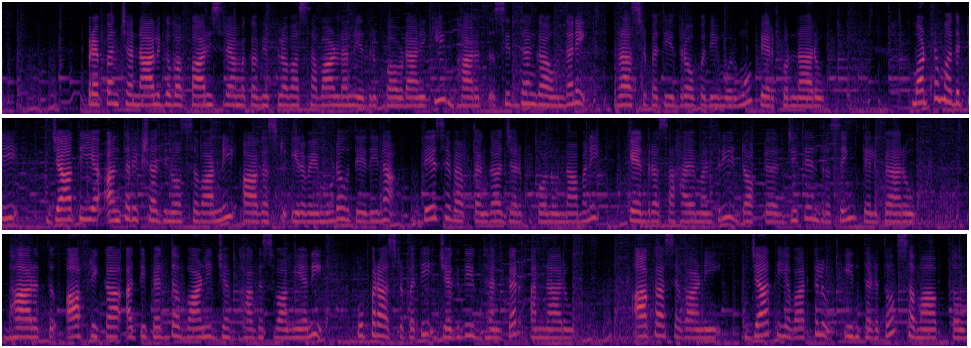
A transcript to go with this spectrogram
ప్రపంచ నాలుగవ పారిశ్రామిక విప్లవ సవాళ్ళను ఎదుర్కోవడానికి భారత్ సిద్ధంగా ఉందని రాష్ట్రపతి ద్రౌపది ముర్ము పేర్కొన్నారు. మొట్టమొదటి జాతీయ అంతరిక్ష దినోత్సవాన్ని ఆగస్టు ఇరవై మూడవ తేదీన దేశవ్యాప్తంగా జరుపుకోనున్నామని కేంద్ర సహాయ మంత్రి డాక్టర్ జితేంద్ర సింగ్ తెలిపారు. భారత్ ఆఫ్రికా అతిపెద్ద వాణిజ్య భాగస్వామి అని ఉపరాష్ట్రపతి జగదీప్ ధన్కర్ అన్నారు. ఆకాశవాణి జాతీయ వార్తలు ఇంతటితో సమాప్తం.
